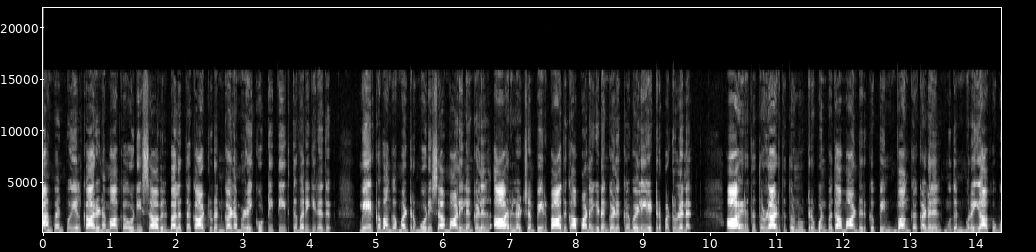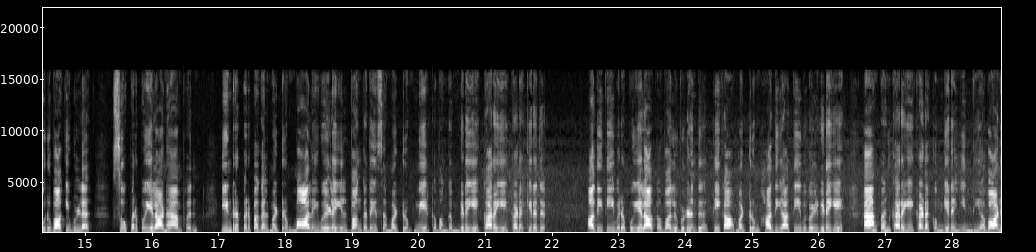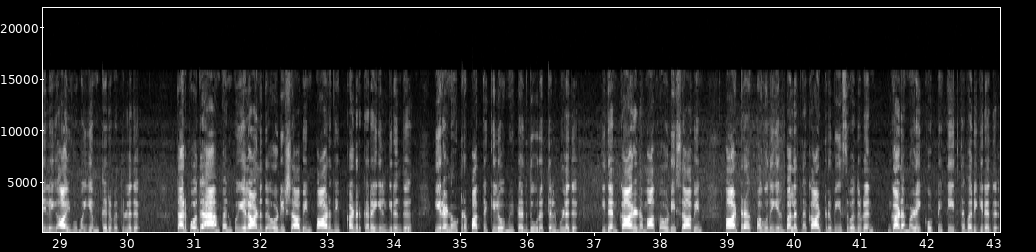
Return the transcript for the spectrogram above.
Amphan புயல் காரணமாக ஒடிஷாவில் பலத்த காற்றுடன் கனமழை கொட்டி தீர்த்து வருகிறது. மேற்கு வங்கம் மற்றும் ஒடிஷா மாநிலங்களில் ஆறு லட்சம் பேர் பாதுகாப்பான இடங்களுக்கு வெளியேற்றப்பட்டுள்ளனர். ஆயிரத்து தொள்ளாயிரத்து தொன்னூற்று ஒன்பதாம் ஆண்டிற்கு பின் வங்கக்கடலில் முதன்முறையாக உருவாகியுள்ள சூப்பர் புயலான ஆம்பன் இன்று பிற்பகல் மற்றும் மாலை வேளையில் வங்கதேசம் மற்றும் மேற்கு வங்கம் இடையே கரையை கடக்கிறது. அதிதீவிர புயலாக வலுவிழந்து திகா மற்றும் ஹதியா தீவுகள் இடையே ஆம்பன் கரையை கடக்கும் என இந்திய வானிலை ஆய்வு மையம் தெரிவித்துள்ளது. தற்போது ஆம்பன் புயலானது ஒடிஷாவின் பாரதீப் கடற்கரையில் இருந்து இருநூற்று பத்து கிலோமீட்டர் தூரத்தில் உள்ளது. இதன் காரணமாக ஒடிஷாவின் பாட்ராக் பகுதியில் பலத்த காற்று வீசுவதுடன் கனமழை கொட்டி தீர்த்து வருகிறது.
